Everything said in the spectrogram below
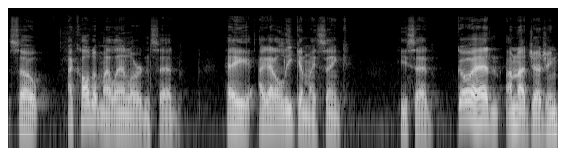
so I called up my landlord and said, "Hey, I got a leak in my sink." He said, "Go ahead. I'm not judging."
